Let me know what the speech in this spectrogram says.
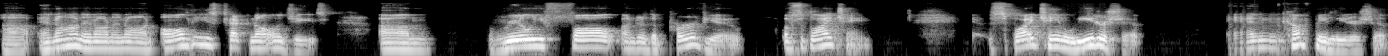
uh, and on and on and on. All these technologies um, really fall under the purview of supply chain. Supply chain leadership and company leadership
